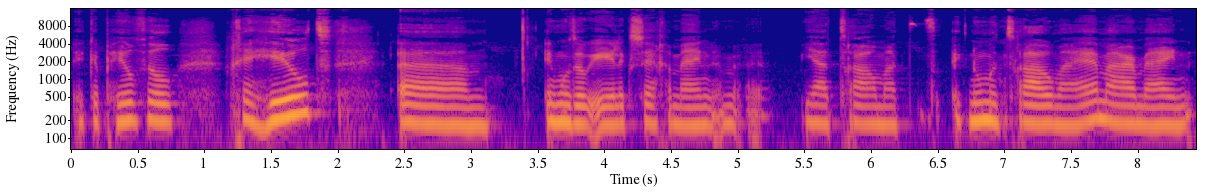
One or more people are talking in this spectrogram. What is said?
ik heb heel veel geheeld ik moet ook eerlijk zeggen, mijn ja, trauma, ik noem het trauma, hè, maar mijn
